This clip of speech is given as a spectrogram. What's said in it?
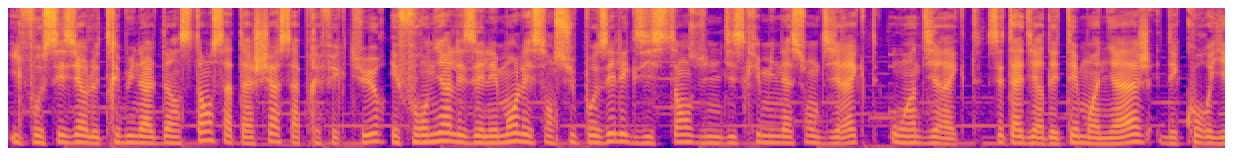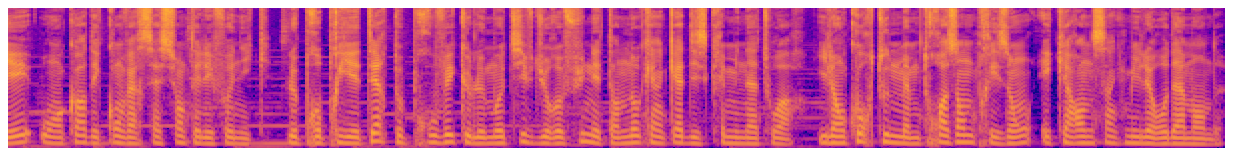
Il faut saisir le tribunal d'instance attaché à sa préfecture et fournir les éléments laissant supposer l'existence d'une discrimination directe ou indirecte, c'est-à-dire des témoignages, des courriers ou encore des conversations téléphoniques. Le propriétaire peut prouver que le motif du refus n'est en aucun cas discriminatoire. Il encourt tout de même 3 ans de prison et 45 000 euros d'amende.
